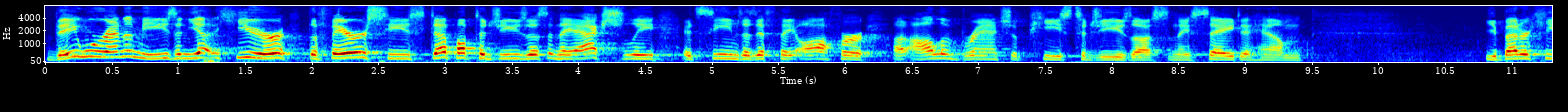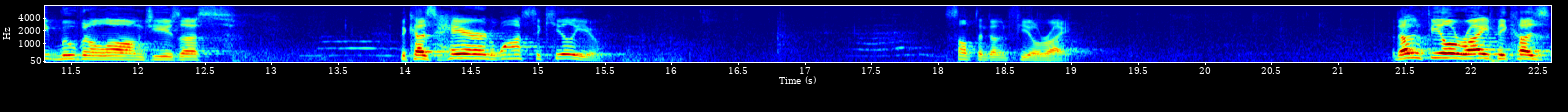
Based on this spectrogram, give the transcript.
They were enemies, and yet here the Pharisees step up to Jesus and they actually, it seems as if they offer an olive branch of peace to Jesus and they say to him, You better keep moving along, Jesus, because Herod wants to kill you. Something doesn't feel right. It doesn't feel right because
